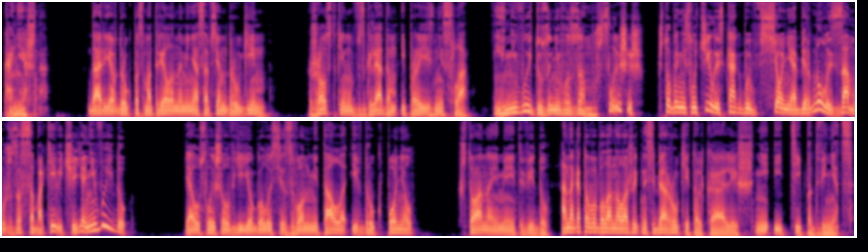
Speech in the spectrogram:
Конечно. Дарья вдруг посмотрела на меня совсем другим, жестким взглядом и произнесла. «Я не выйду за него замуж, слышишь? Что бы ни случилось, как бы все ни обернулось, замуж за Собакевича я не выйду. Я услышал в ее голосе звон металла и вдруг понял, что она имеет в виду. Она готова была наложить на себя руки, только лишь не идти под венец.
